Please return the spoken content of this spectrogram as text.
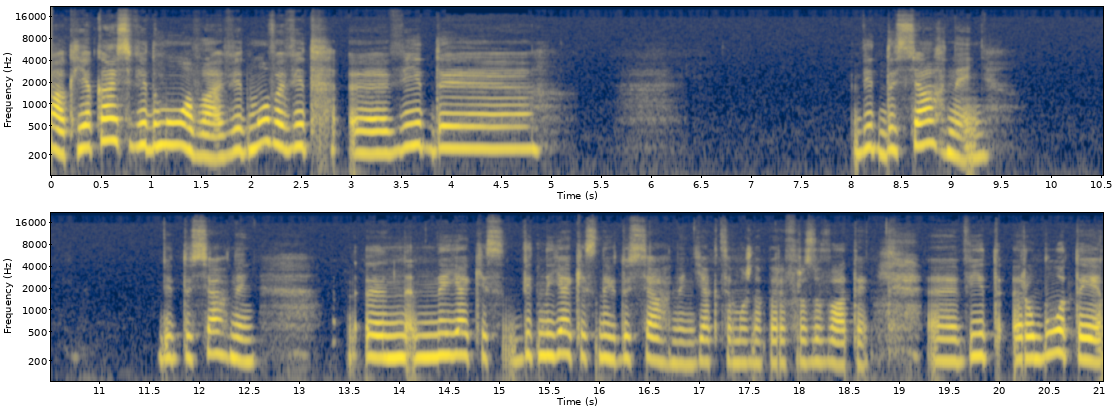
Так, якась відмова. Відмова від, е, від, е, від досягнень. Від досягнень е, неякіс, від неякісних досягнень, як це можна перефразувати, від роботи.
